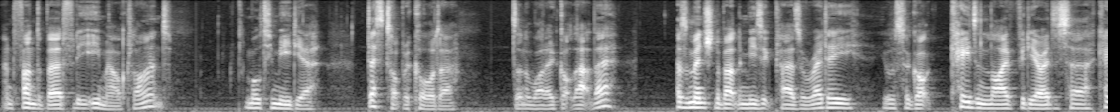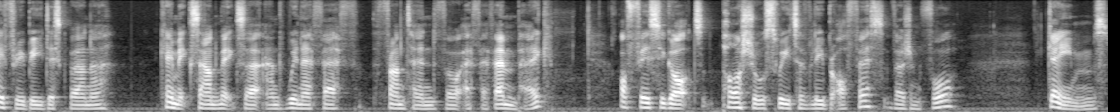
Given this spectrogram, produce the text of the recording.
and Thunderbird for the email client. Multimedia, desktop recorder. Don't know why they've got that there. As I mentioned about the music players already, you also got Kdenlive video editor, K3B disk burner, KMix sound mixer, and WinFF the front end for FFmpeg. Office, you got partial suite of LibreOffice version 4. Games,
